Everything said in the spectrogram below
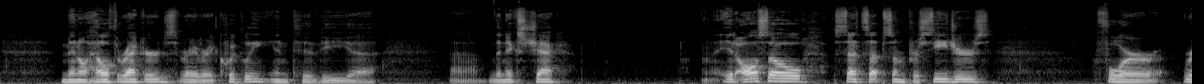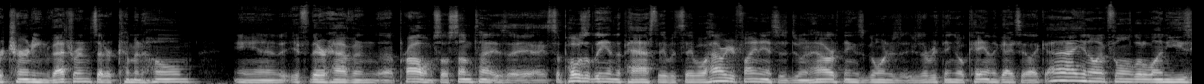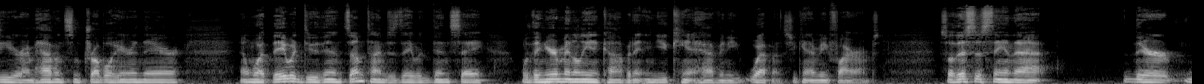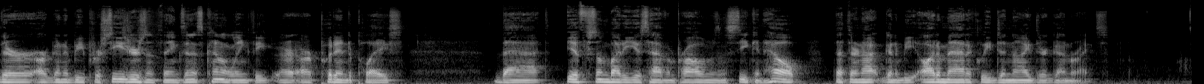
mental health records very, very quickly into the uh, uh, the NICS check. It also sets up some procedures for returning veterans that are coming home and if they're having a problem. So sometimes, uh, supposedly in the past, they would say, "Well, how are your finances doing? How are things going? Is, is everything okay?" And the guy say, "Like, ah, you know, I'm feeling a little uneasy, or I'm having some trouble here and there." And what they would do then sometimes is they would then say, "Well, then you're mentally incompetent and you can't have any weapons. You can't have any firearms." So this is saying that there there are going to be procedures and things, and it's kind of lengthy, are, are put into place that if somebody is having problems and seeking help, that they're not going to be automatically denied their gun rights.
